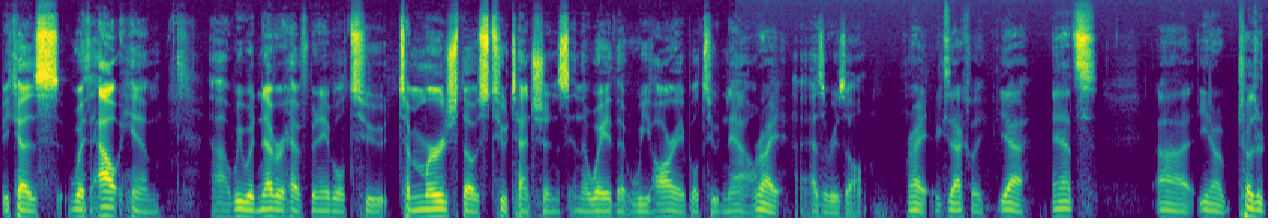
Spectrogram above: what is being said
because without him, uh, we would never have been able to to merge those two tensions in the way that we are able to now. Right. uh, As a result. Right, exactly. Yeah. And that's, uh, you know, Tozer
